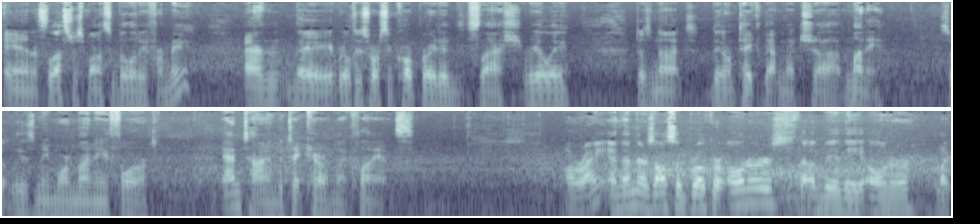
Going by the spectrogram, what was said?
and it's less responsibility for me. And the Realty Source Incorporated slash Reali does not, they don't take that much uh, money. So it leaves me more money for and time to take care of my clients. All right, and then there's also broker owners. That would be the owner, like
